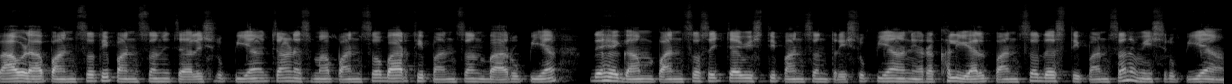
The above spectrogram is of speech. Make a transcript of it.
બાવળા પાંચસોથી પાંચસો ને ચાલીસ રૂપિયા, ચાણસમાં પાંચસો બારથી પાંચસો ને બાર રૂપિયા દહેગામ પાંચસો સત્યાવીસથી પાંચસો ત્રીસ રૂપિયા અને રખલિયાલ પાંચસો દસથી પાંચસો વીસ રૂપિયા.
